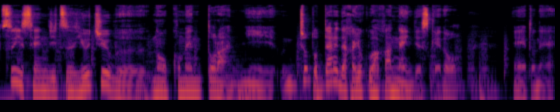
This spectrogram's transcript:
つい先日 YouTube のコメント欄に、ちょっと誰だかよくわかんないんですけど、えっ、ー、とね、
